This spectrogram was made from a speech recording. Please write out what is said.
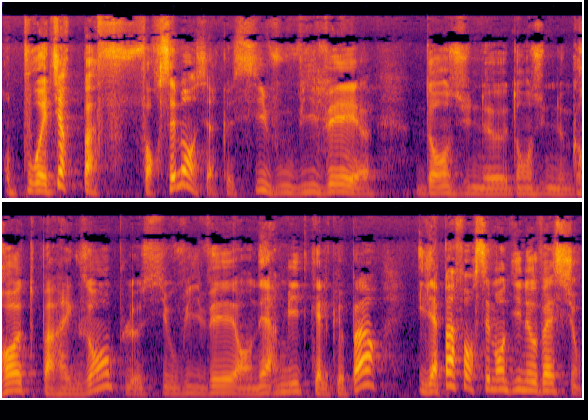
On pourrait dire pas forcément, c'est-à-dire que si vous vivez euh, dans une, dans une grotte par exemple, si vous vivez en ermite quelque part, il n'y a pas forcément d'innovation.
